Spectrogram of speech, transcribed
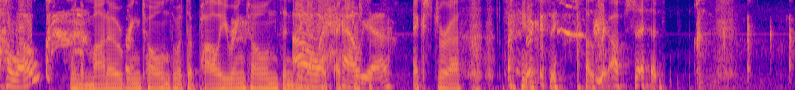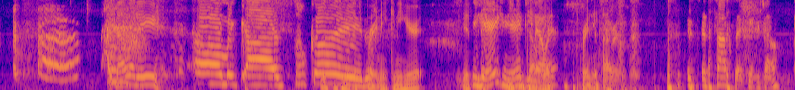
Hello? when the mono ringtones went to poly ringtones and they Oh, got like extra yeah. extra fancy. I was like, oh shit. Melody. Oh my god, so good. Listen to it. It's Brittany. Can you hear it? It's, You hear it? Can you hear it? Do you tell, know right? it? It's Brittany. It's it's, it's toxic, can't you tell?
